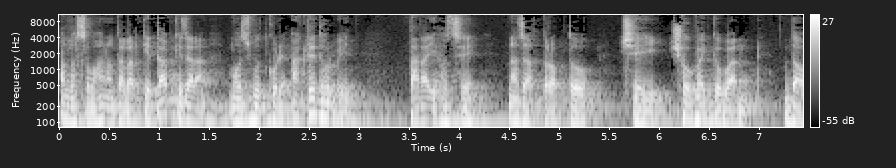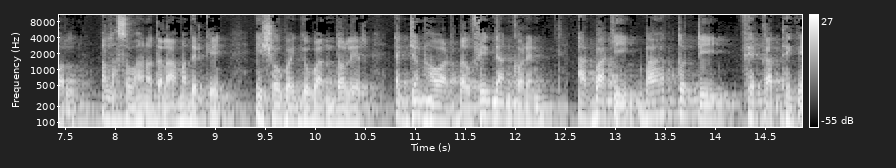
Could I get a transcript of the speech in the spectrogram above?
আল্লাহ সুবাহন তালার কিতাবকে যারা মজবুত করে আঁকড়ে ধরবে, তারাই হচ্ছে নাজাদপ্রাপ্ত সেই সৌভাগ্যবান দল আল্লাহ সুবাহতালা আমাদেরকে এই সৌভাগ্যবান দলের একজন হওয়ার তৌফিক দান করেন আর বাকি বাহাত্তরটি ফেরকাত থেকে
